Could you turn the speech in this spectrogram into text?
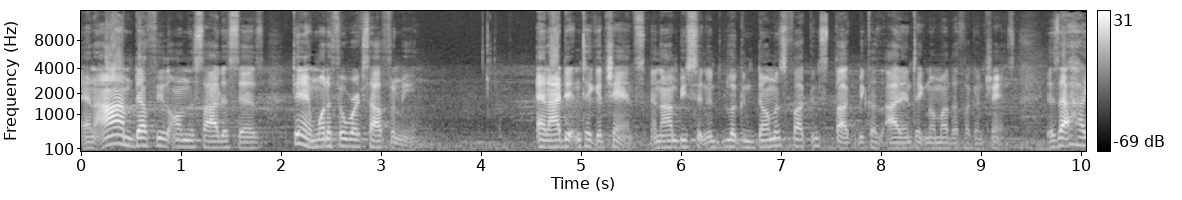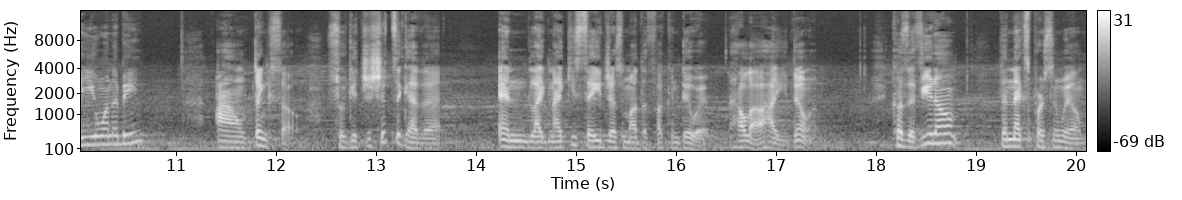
And I'm definitely on the side that says, damn, what if it works out for me? And I didn't take a chance. And I'm be sitting looking dumb as fucking stuck because I didn't take no motherfucking chance. Is that how you want to be? I don't think so. So get your shit together and like Nike say, just motherfucking do it. Hello, how you doing? Because if you don't, the next person will.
